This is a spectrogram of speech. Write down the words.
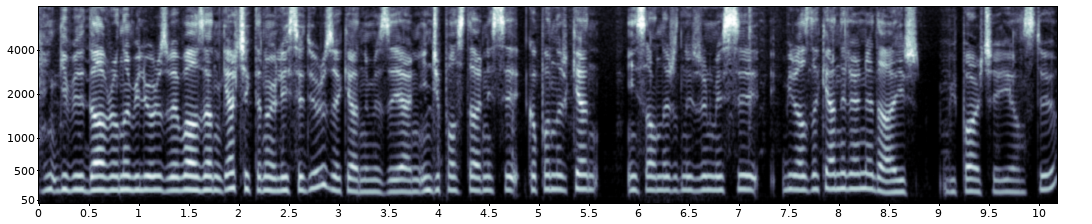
gibi davranabiliyoruz ve bazen gerçekten öyle hissediyoruz ya kendimizi. Yani İnci Pastanesi kapanırken insanların üzülmesi biraz da kendilerine dair bir parçayı yansıtıyor.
